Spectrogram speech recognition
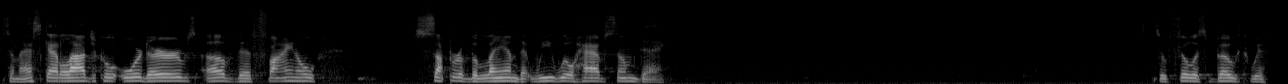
some eschatological hors d'oeuvres of the final supper of the Lamb that we will have someday. So fill us both with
